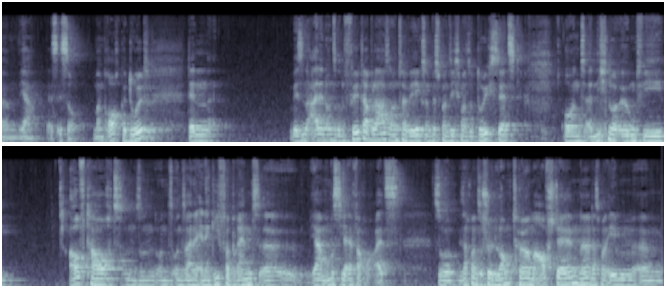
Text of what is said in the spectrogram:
ähm, ja, es ist so. Man braucht Geduld, denn wir sind alle in unseren Filterblasen unterwegs und bis man sich mal so durchsetzt und äh, nicht nur irgendwie auftaucht und, und, und seine Energie verbrennt, äh, ja, man muss sich einfach auch als so, wie sagt man so schön, long-term aufstellen, ne? dass man eben ähm,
